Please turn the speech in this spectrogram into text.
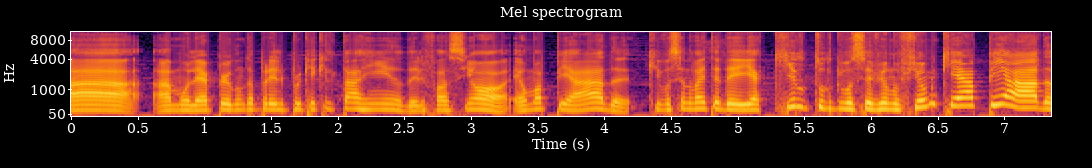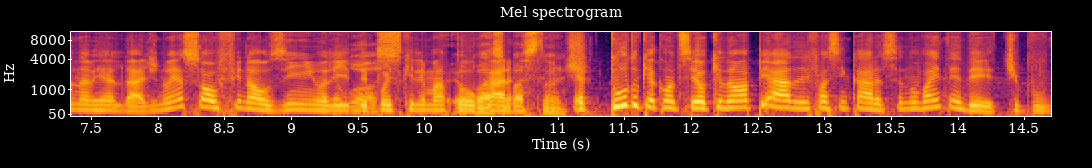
a, a mulher pergunta pra ele por que, que ele tá rindo. Daí ele fala assim, ó, é uma piada que você não vai entender. E aquilo tudo que você viu no filme que é a piada, na realidade. Não é só o finalzinho ali, gosto. depois que ele matou Eu o gosto cara. bastante. É tudo que aconteceu, aquilo é uma piada. Ele fala assim, cara, você não vai entender. Tipo,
